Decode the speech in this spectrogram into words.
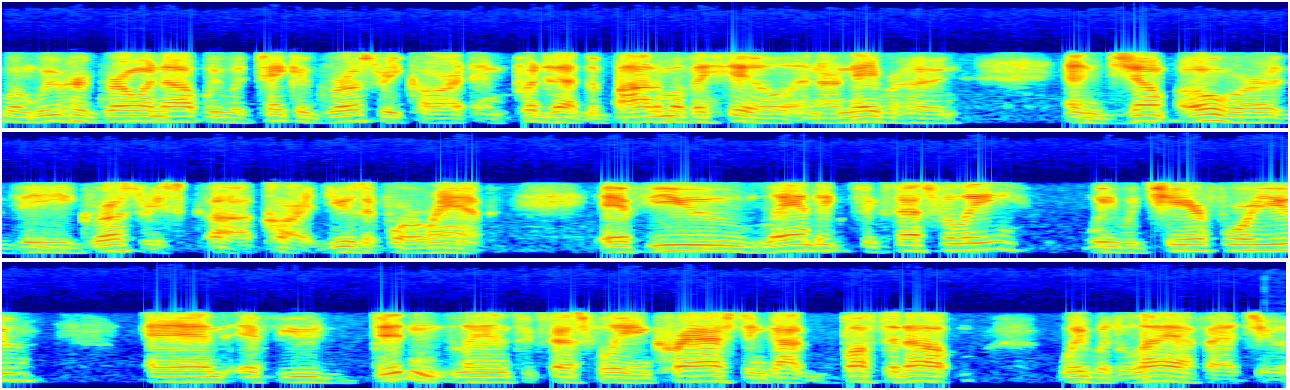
When we were growing up, we would take a grocery cart and put it at the bottom of a hill in our neighborhood and jump over the grocery uh, cart, use it for a ramp. If you landed successfully, we would cheer for you. And if you didn't land successfully and crashed and got busted up, we would laugh at you.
